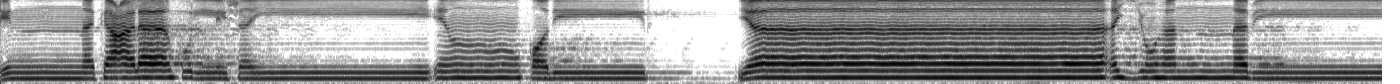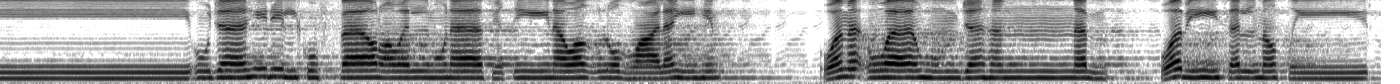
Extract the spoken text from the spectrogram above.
إنك على كل شيء قدير. يا أيها النبي أجاهد الكفار والمنافقين واغلظ عليهم ومأواهم جهنم وبئس المصير.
